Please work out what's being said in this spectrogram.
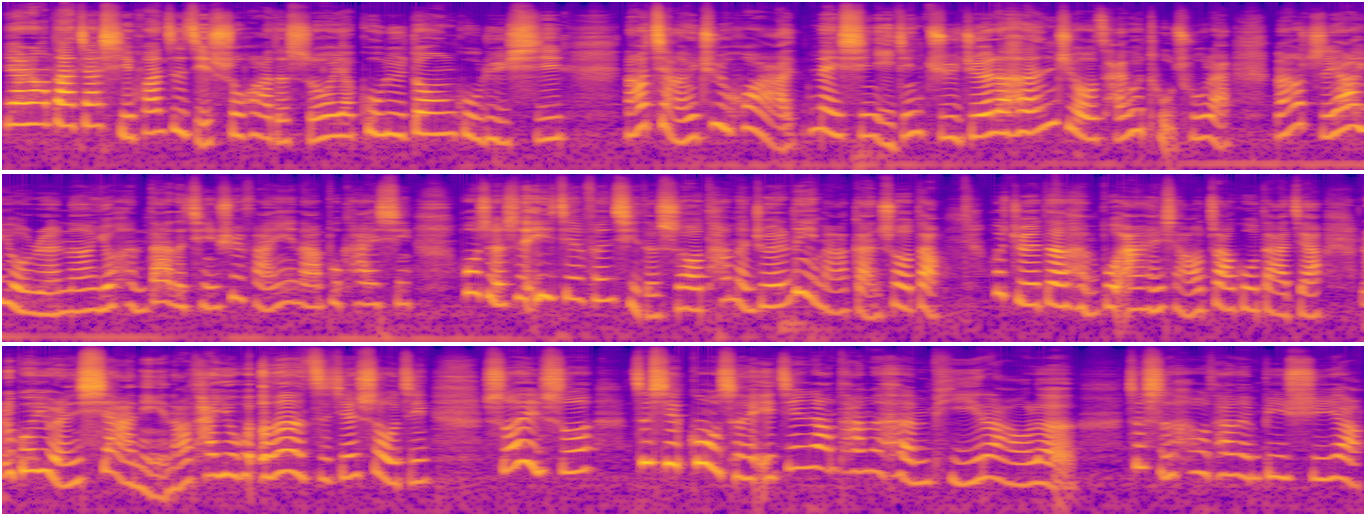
要让大家喜欢自己说话的时候要顾虑东顾虑西，然后讲一句话，内心已经咀嚼了很久才会吐出来。然后只要有人呢有很大的情绪反应啊，不开心或者是意见分歧的时候，他们就会立马感受到，会觉得很不安，很想要照顾大家。如果有人吓你，然后他又会呃直接受惊。所以说。这些过程已经让他们很疲劳了，这时候他们必须要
